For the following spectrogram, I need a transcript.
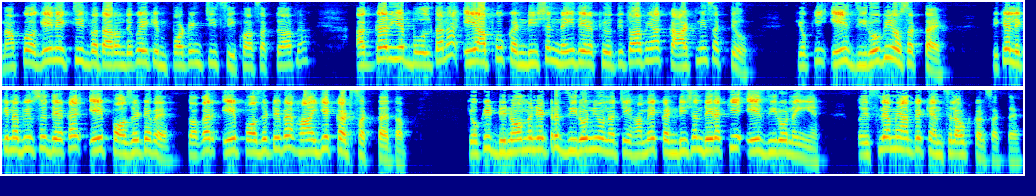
मैं आपको अगेन एक चीज़ बता रहा हूँ, देखो, एक इंपॉर्टेंट चीज़ सीखो, आप सकते हो आप यहाँ। अगर ये बोलता ना, ए, आपको कंडीशन नहीं दे रखी होती तो आप यहाँ काट नहीं सकते हो, क्योंकि ए ज़ीरो भी हो सकता है, ठीक है? लेकिन अभी उसे दे रखा है ए पॉजिटिव है तो अगर ए पॉजिटिव है हाँ ये कट सकता है तब, क्योंकि डिनोमिनेटर ज़ीरो नहीं होना चाहिए। हमें कंडीशन दे रखी है ए ज़ीरो नहीं है तो इसलिए हम यहाँ पे कैंसिल आउट कर सकता है।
